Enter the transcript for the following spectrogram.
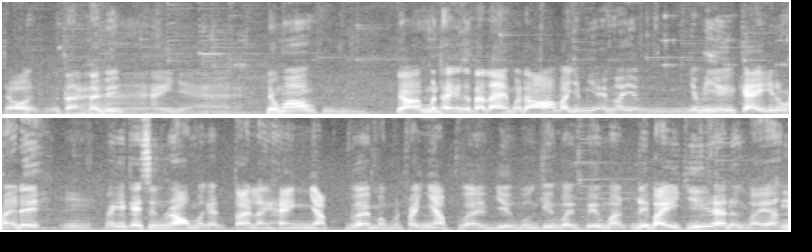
trời ơi người ta tại vì À, hay da đúng không ừ. cho mình thấy người ta làm cái đó và giống như em nói giống như những cái cây lúc nãy đi Ừ. mấy cái cây xương rồng mấy cái toàn là hàng nhập về mà mình phải nhập về vừa vận chuyển về kiểu mà để bày trí ra được vậy á Ừ.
